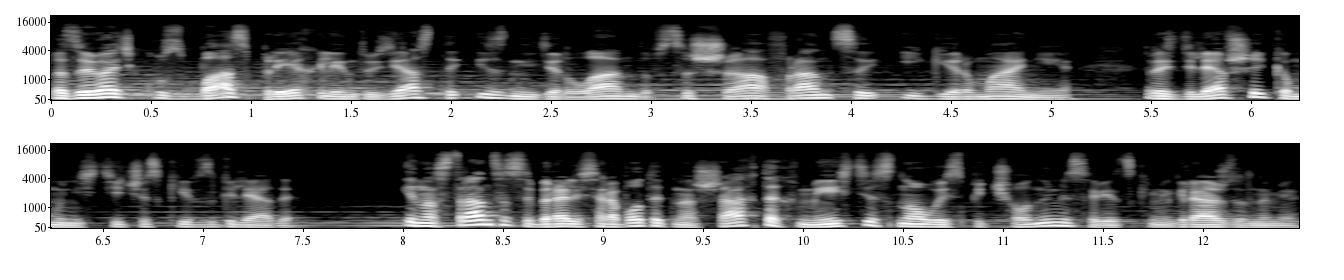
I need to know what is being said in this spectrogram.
Развивать Кузбасс приехали энтузиасты из Нидерландов, США, Франции и Германии, разделявшие коммунистические взгляды. Иностранцы собирались работать на шахтах вместе с новоиспеченными советскими гражданами,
